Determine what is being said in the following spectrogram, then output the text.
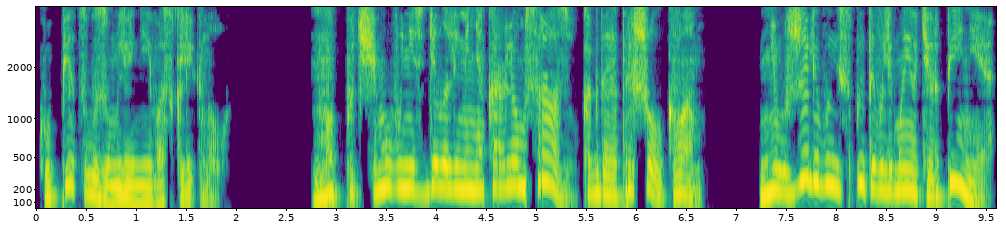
купец в изумлении воскликнул. «Но почему вы не сделали меня королем сразу, когда я пришел к вам? Неужели вы испытывали мое терпение,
